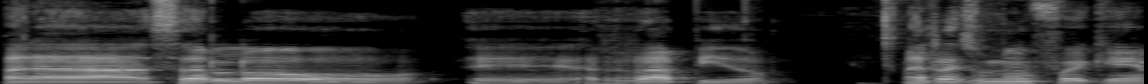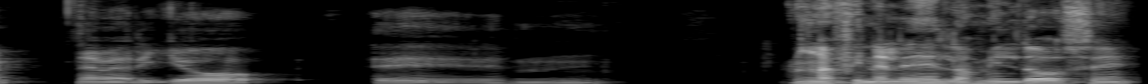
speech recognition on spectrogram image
Para hacerlo eh, rápido, el resumen fue que, a ver, yo em, a finales del 2012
